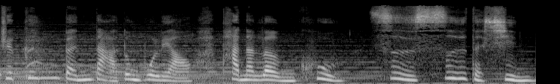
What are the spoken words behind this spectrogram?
这根本打动不了他那冷酷自私的心。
